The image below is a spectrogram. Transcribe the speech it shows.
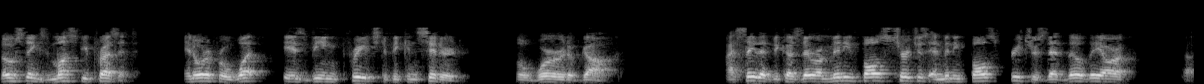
Those things must be present in order for what is being preached to be considered the word of God. I say that because there are many false churches and many false preachers that though they are uh,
